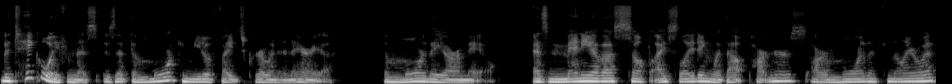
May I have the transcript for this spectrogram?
The takeaway from this is that the more gametophytes grow in an area, the more they are male. As many of us self isolating without partners are more than familiar with,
